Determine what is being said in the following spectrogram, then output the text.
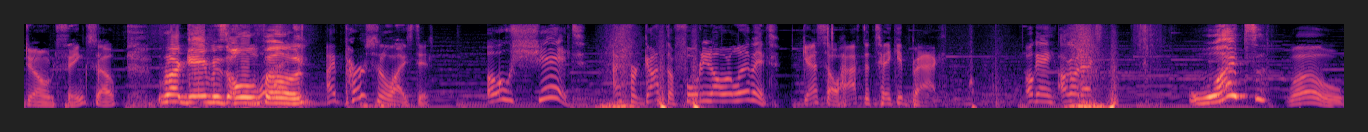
don't think so. Rock gave his old phone. I personalized it. Oh shit! I forgot the $40 limit. Guess I'll have to take it back. Okay, I'll go next. What? Whoa,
